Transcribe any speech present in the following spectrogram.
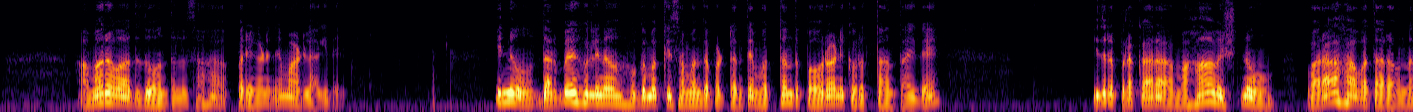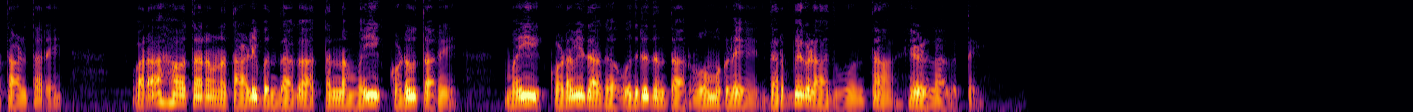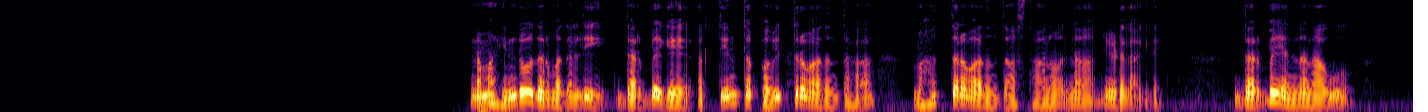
ಅಮರವಾದುದು ಅಂತಲೂ ಸಹ ಪರಿಗಣನೆ ಮಾಡಲಾಗಿದೆ. ಇನ್ನು ದರ್ಬೆ ಹುಲ್ಲಿನ ಹುಗಮಕ್ಕೆ ಸಂಬಂಧಪಟ್ಟಂತೆ ಮತ್ತೊಂದು ಪೌರಾಣಿಕ ವೃತ್ತಾಂತ ಇದೆ. ಇದರ ಪ್ರಕಾರ ಮಹಾವಿಷ್ಣು ವರಾಹಾವತಾರವನ್ನು ತಾಳ್ತಾರೆ. ವರಾಹಾವತಾರವನ್ನು ತಾಳಿ ಬಂದಾಗ ತನ್ನ ಮೈ ಕೊಡವುತ್ತಾರೆ. ಮೈ ಕೊಡವಿದಾಗ ಉದುರಿದಂಥ ರೋಮಗಳೇ ದರ್ಬೆಗಳಾದವು ಅಂತ ಹೇಳಲಾಗುತ್ತೆ. ನಮ್ಮ ಹಿಂದೂ ಧರ್ಮದಲ್ಲಿ ದರ್ಬೆಗೆ ಅತ್ಯಂತ ಪವಿತ್ರವಾದಂತಹ ಮಹತ್ತರವಾದಂತಹ ಸ್ಥಾನವನ್ನು ನೀಡಲಾಗಿದೆ. ದರ್ಬೆಯನ್ನು ನಾವು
